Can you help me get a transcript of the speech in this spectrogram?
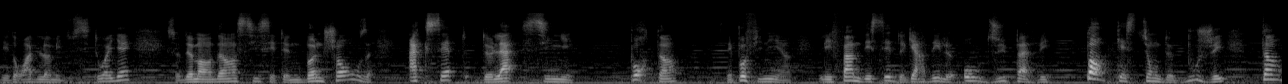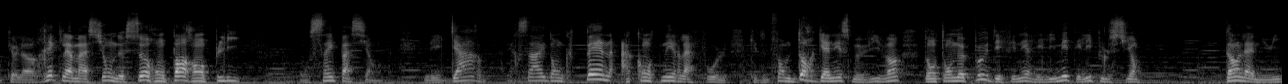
des droits de l'homme et du citoyen, se demandant si c'était une bonne chose, accepte de la signer. Pourtant, ce n'est pas fini. Hein. Les femmes décident de garder le haut du pavé. Pas question de bouger tant que leurs réclamations ne seront pas remplies. On s'impatiente. Les gardes Versailles donc peinent à contenir la foule, qui est une forme d'organisme vivant dont on ne peut définir les limites et les pulsions. Dans la nuit,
